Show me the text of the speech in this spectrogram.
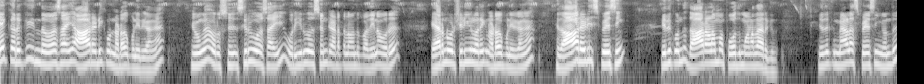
ஏக்கருக்கு இந்த விவசாயி ஆறு அடிக்கு ஒன்று நடவு பண்ணியிருக்காங்க. இவங்க ஒரு சிறு விவசாயி ஒரு இருபது சென்ட் இடத்துல வந்து பார்த்திங்கன்னா ஒரு இரநூறு செடிகள் வரைக்கும் நடவு பண்ணியிருக்காங்க. இது ஆறு அடி ஸ்பேசிங் இதுக்கு வந்து தாராளமாக போதுமானதாக இருக்குது. இதுக்கு மேலே ஸ்பேசிங் வந்து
